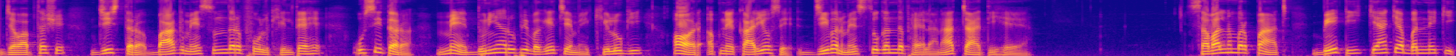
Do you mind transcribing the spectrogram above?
जवाब थशे, जिस तरह बाग में सुंदर फूल खिलते हैं, उसी तरह मैं दुनिया रूपी बगीचे में खिलूँगी और अपने कार्यों से जीवन में सुगंध फैलाना चाहती है। सवाल नंबर पाँच, बेटी क्या क्या बनने की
